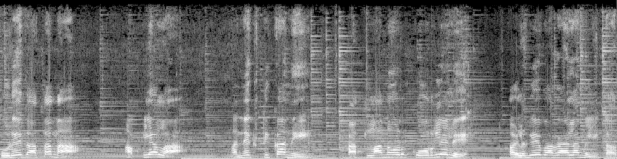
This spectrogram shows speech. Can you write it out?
पुढे जाताना आपल्याला अनेक ठिकाणी कातलांवर कोरलेले अळगे बघायला मिळतात.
